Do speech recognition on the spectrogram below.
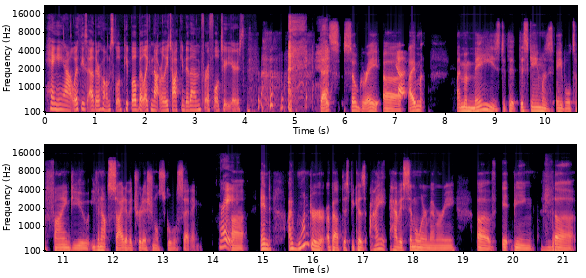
hanging out with these other homeschooled people, but like not really talking to them for a full two years. That's so great. Uh, Yeah. I'm I'm amazed that this game was able to find you even outside of a traditional school setting. Right. Uh, and I wonder about this because I have a similar memory of it being the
